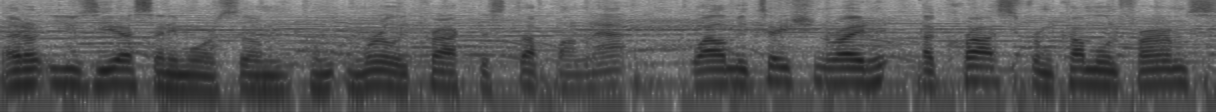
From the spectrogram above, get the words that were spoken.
I don't use the S anymore, so I'm, I'm, really practiced up on that. Wild Mutation right across from Cumberland Farms.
